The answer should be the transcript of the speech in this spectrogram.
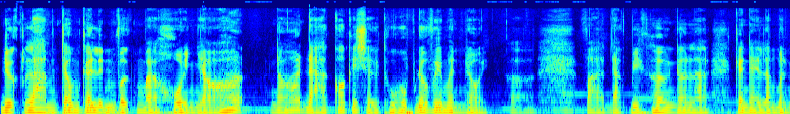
được làm trong cái lĩnh vực mà hồi nhỏ nó đã có cái sự thu hút đối với mình rồi. Và đặc biệt hơn đó là cái này là mình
